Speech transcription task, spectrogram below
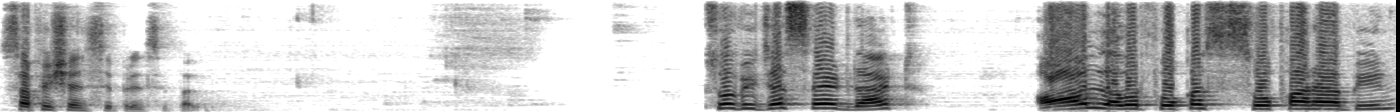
sufficiency principle. So, we just said that all our focus so far have been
